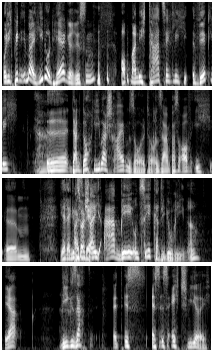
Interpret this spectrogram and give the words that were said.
und ich bin immer hin und her gerissen, ob man nicht tatsächlich wirklich äh, dann doch lieber schreiben sollte und sagen, pass auf, ich, ähm, Ja, da gibt es wahrscheinlich A, B und C-Kategorie, ne? ja, wie gesagt, es ist, es ist echt schwierig.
